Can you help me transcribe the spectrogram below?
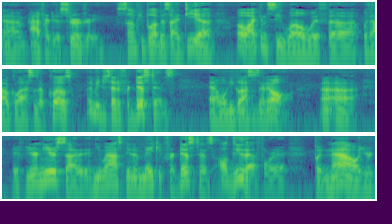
um, after I do the surgery. Some people have this idea, oh, I can see well with uh, without glasses up close. Let me just set it for distance and I won't need glasses at all. Uh-uh. If you're nearsighted and you ask me to make it for distance, I'll do that for you. But now you're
